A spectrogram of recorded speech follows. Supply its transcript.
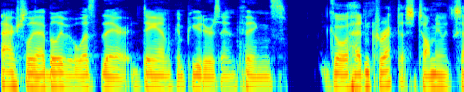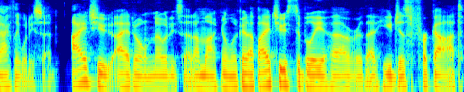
Actually, I believe it was their damn computers and things. Go ahead and correct us. Tell me exactly what he said. I choose. I don't know what he said. I'm not going to look it up. I choose to believe, however, that he just forgot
